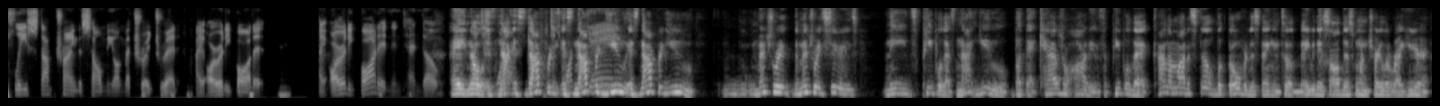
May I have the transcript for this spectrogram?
please stop trying to sell me on Metroid Dread. I already bought it. I already bought it, Nintendo. Hey, no, it's want, not. It's not for. It's not for you. It's not for you. Metroid, the Metroid series needs people that's not you, but that casual audience, the people that kind of might have still looked over this thing until maybe they saw this one trailer right here.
